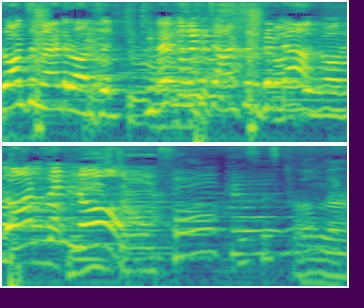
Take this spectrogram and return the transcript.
రాన్సన్ వేണ്ട రాన్సన్ ఇవే ఛాన్స్ కన్నా రాన్సన్ నో This is problem.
